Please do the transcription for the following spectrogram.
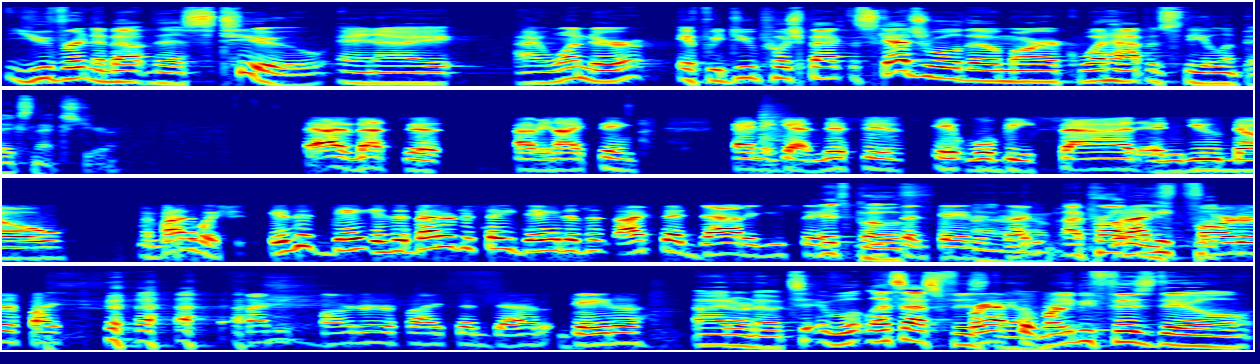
you've written about this too, and I I wonder if we do push back the schedule, though, Marc, what happens to the Olympics next year? Uh, that's it. I mean, I think and again, this is it will be sad, and you know. And by the way, is it da- is it better to say data than I said data? You say it's both. said data. I, don't know. I probably would I be smarter if I would I be smarter if I said data? Data. I don't know. T- well, let's ask Fizdale. Maybe Fizdale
